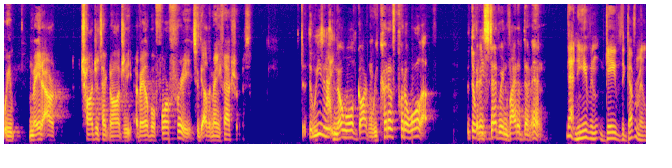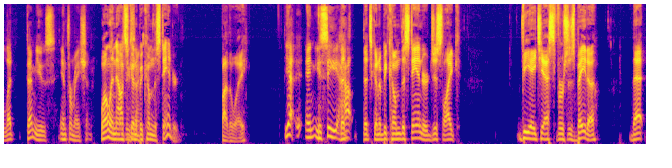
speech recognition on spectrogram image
we made our charger technology available for free to the other manufacturers. The, the reason I No walled garden. We could have put a wall up, but the but reason- instead we invited them in. Yeah, and he even gave the government let them use information. Well, and now it's going to become the standard, by the way. Yeah, and you see That, how that's going to become the standard, just like VHS versus beta. That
